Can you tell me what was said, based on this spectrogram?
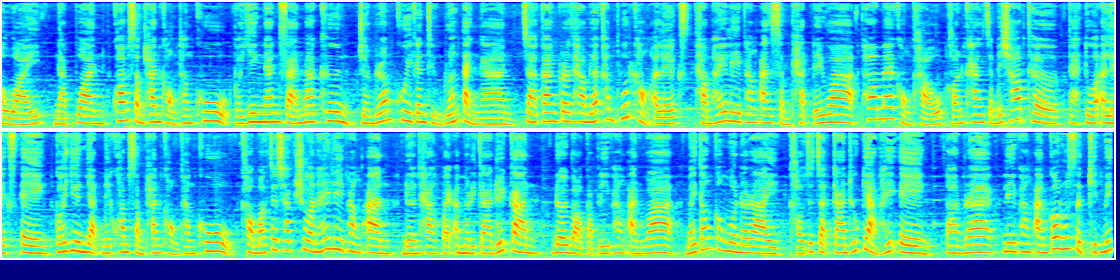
เอาไว้นับวัน ความสัมพันธ์ของทั้งคู่ก็ยิ่งแน่นแฟนมากขึ้น จนเริ่มคุยกันถึงเรื่องแต่งงาน จากการกระทำและคำพูดของอเล็กซ์ทำให้ลีพังอันสัมผัสได้ว่า พ่อแม่ของเขาค่อนข้างจะไม่ชอบเธอ แต่ตัวอเล็กซ์เองก็ยืนหยัดในความสัมพันธ์ของทั้งคู่ เขามักจะชักชวนให้ลีพังอันเดินทางไปอเมริกาด้วยกัน โดยบอกกับลีพังอันว่าไม่ต้องกังวลอะไร เขาจะจัดการทุกอย่างให้เอง ตอนแรกลีพังอันก็รู้สึกคิดไม่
